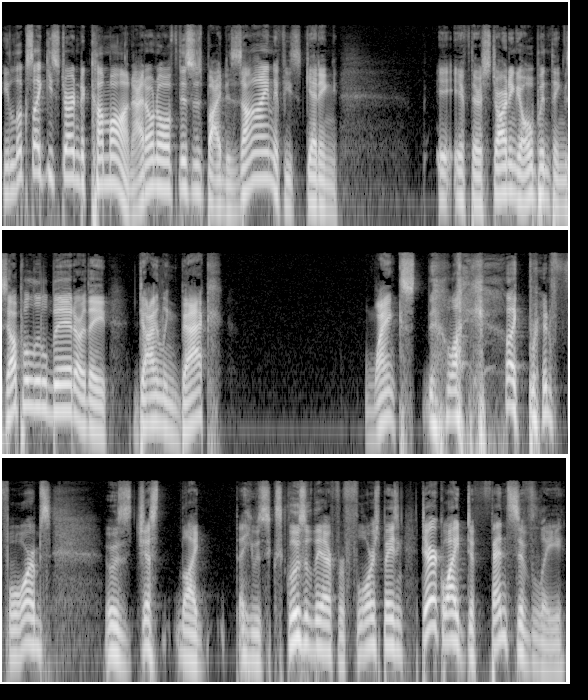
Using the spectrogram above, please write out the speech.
He looks like he's starting to come on. I don't know if this is by design, if he's getting, if they're starting to open things up a little bit. Are they dialing back wanks like like Bryn Forbes. It was just like he was exclusively there for floor spacing. Derrick White defensively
